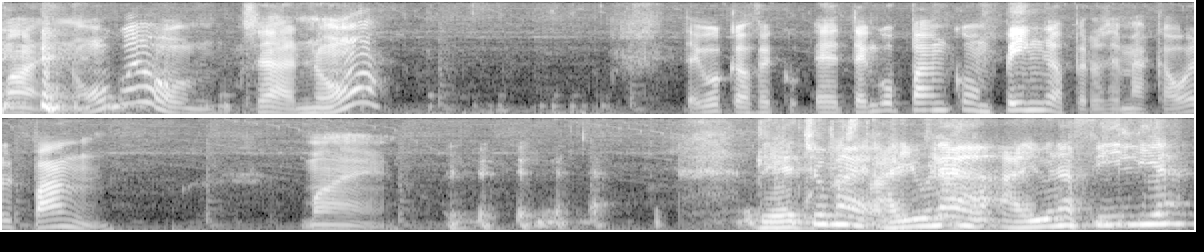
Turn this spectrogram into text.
no, weón. O sea, no. Tengo café, eh, tengo pan con pinga, pero se me acabó el pan. Mae, de hecho mae, hay, una, hay una filia,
